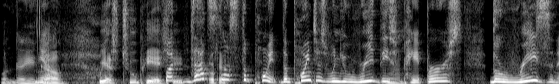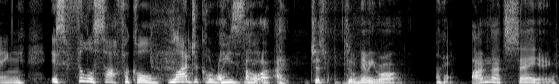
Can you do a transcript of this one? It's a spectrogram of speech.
Well, there you go. He has two PhDs. But that's Okay. less the point. The point is when you read these hmm. papers, the reasoning is philosophical, logical oh, oh, reasoning. Oh, I, I- just don't get me wrong. okay. I'm not saying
